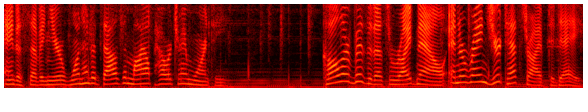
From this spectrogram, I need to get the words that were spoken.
and a 7-year, 100,000-mile powertrain warranty. Call or visit us right now and arrange your test drive today.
